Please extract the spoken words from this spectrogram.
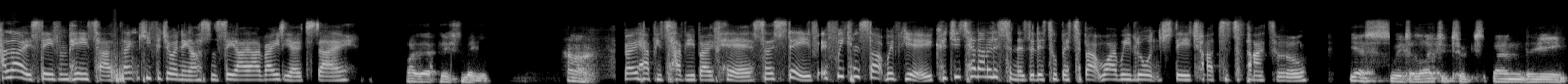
Hello, Steve and Peter. Thank you for joining us on CII Radio today. Hi there, pleased to meet you. Hello. Very happy to have you both here. So, Steve, if we can start with you, could you tell our listeners a little bit about why we launched the chartered title? Yes, we're delighted to expand the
